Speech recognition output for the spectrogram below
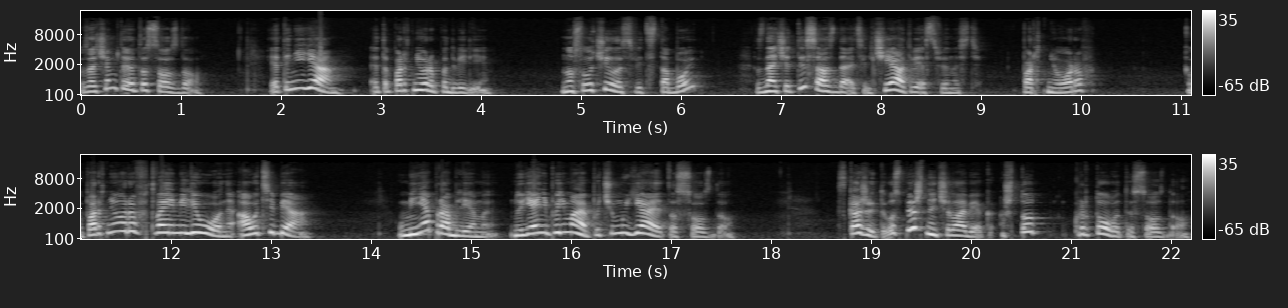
Зачем ты это создал? Это не я, это партнеры подвели. Но случилось ведь с тобой. Значит, ты создатель. Чья ответственность? Партнеров. У партнеров твои миллионы, а у тебя? У меня проблемы, но я не понимаю, почему я это создал. Скажи, ты успешный человек? Что крутого ты создал?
